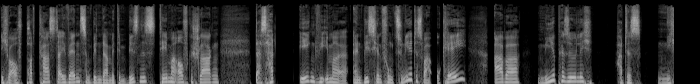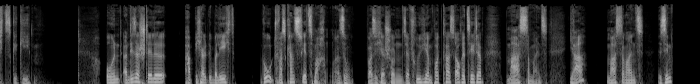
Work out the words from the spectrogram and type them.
Ich war auf Podcaster-Events und bin da mit dem Business-Thema aufgeschlagen. Das hat irgendwie immer ein bisschen funktioniert. Es war okay, aber mir persönlich hat es nichts gegeben. Und an dieser Stelle habe ich halt überlegt, gut, was kannst du jetzt machen? Also, was ich ja schon sehr früh hier im Podcast auch erzählt habe, Masterminds. Ja, Masterminds sind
